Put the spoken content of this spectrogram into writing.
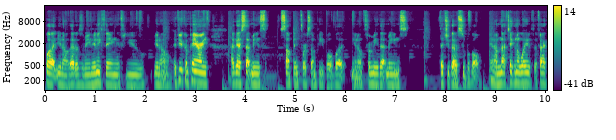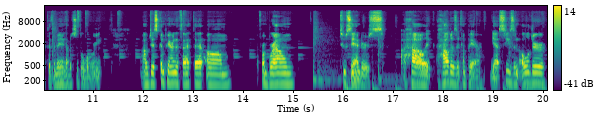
But, you know, that doesn't mean anything if you, you know, if you're comparing, I guess that means something for some people. But, you know, for me, that means that you got a Super Bowl. And I'm not taking away the fact that the man got a Super Bowl ring. I'm just comparing the fact that um, from Brown to Sanders, how it how does it compare? Yes, he's an older,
